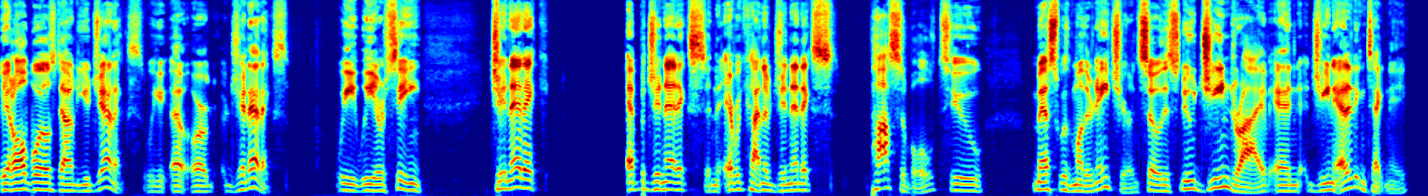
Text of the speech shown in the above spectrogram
it all boils down to eugenics we, uh, or genetics We we are seeing genetic epigenetics and every kind of genetics possible to mess with Mother Nature. And so this new gene drive and gene editing technique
